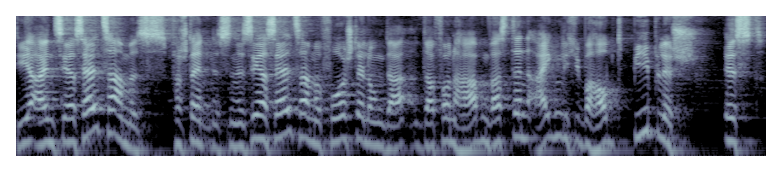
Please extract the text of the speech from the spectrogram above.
die ein sehr seltsames Verständnis, eine sehr seltsame Vorstellung da, davon haben, was denn eigentlich überhaupt biblisch ist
